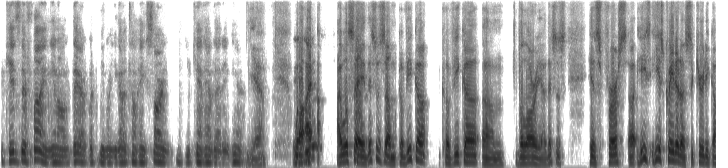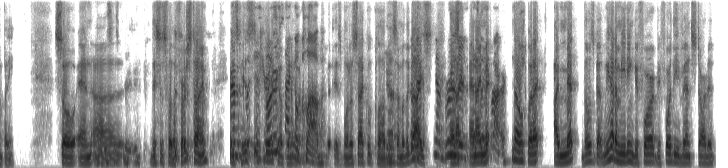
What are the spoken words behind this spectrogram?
the kids they're fine, you know, there, but you know, you got to tell, hey, sorry, you can't have that in here. yeah. Well, I I will say this is um Kavika Kavika um Valoria. This is his first. Uh, he's he's created a security company. So and Oh, this uh, is this is for the first time. From It's his with his security motorcycle company. club. with his motorcycle club Yeah. and some of the guys. not bruisers and I as they met- are. No, but I I met those guys. We had a meeting before before the event started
